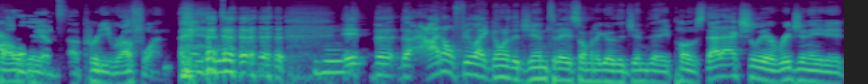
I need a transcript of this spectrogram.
Absolutely. probably a, a, pretty rough one. Mm-hmm. it the, the i don't feel like going to the gym today so i'm going to go to the gym today post. That actually originated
